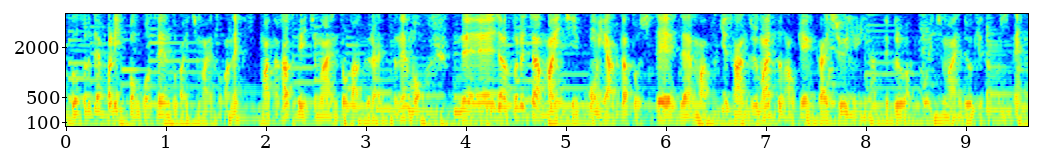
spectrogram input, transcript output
そうするとやっぱり1本5000円とか1万円とかね、まあ高くて1万円とかぐらいですよね、もう。で、じゃあそれじゃあ毎日1本やったとして、で、まあ月30万円というのが限界収入になってくるわけですよ。1万円で受けたとしてね。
